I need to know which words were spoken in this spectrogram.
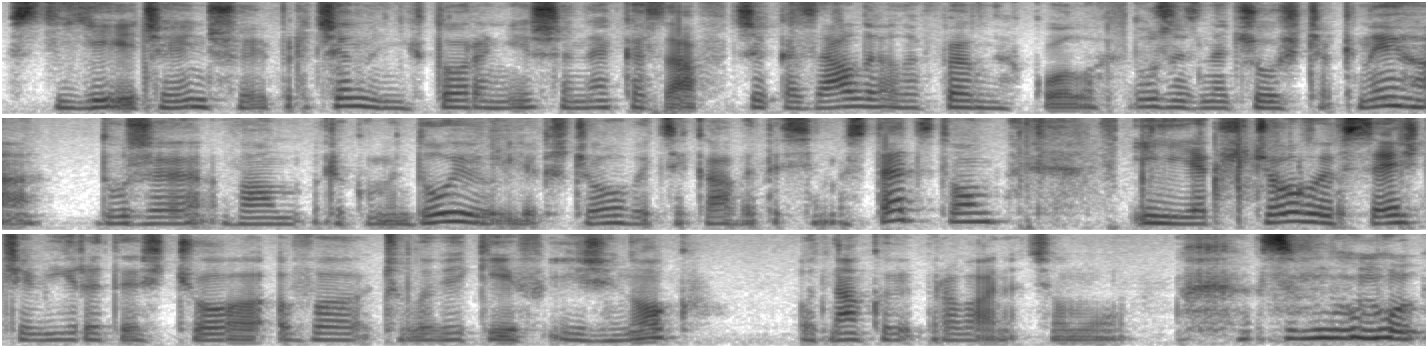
з тієї чи іншої причини ніхто раніше не казав чи казали, але в певних колах. Дуже значуща книга. Дуже вам рекомендую, якщо ви цікавитеся мистецтвом, і якщо ви все ще вірите, що в чоловіків і жінок однакові права на цьому земному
